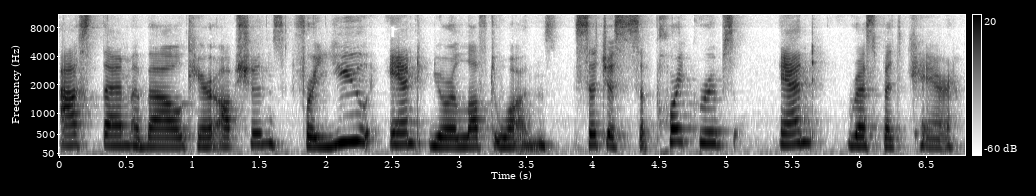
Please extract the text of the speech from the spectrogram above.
ask them about care options for you and your loved ones, such as support groups and respite care.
